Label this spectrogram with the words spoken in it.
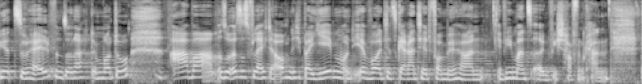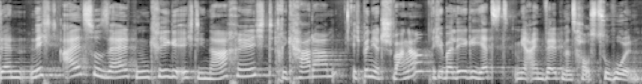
mir zu helfen, so nach dem Motto. Aber so ist es vielleicht ja auch nicht bei jedem und ihr wollt jetzt garantiert von mir hören, wie man es irgendwie schaffen kann. Denn nicht allzu selten kriege ich die Nachricht, Ricarda, ich bin jetzt schwanger, ich überlege jetzt, mir einen Welpen ins Haus zu holen.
